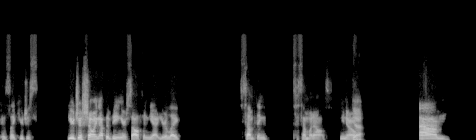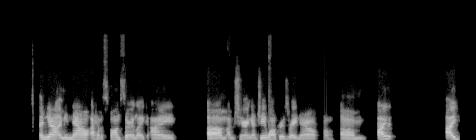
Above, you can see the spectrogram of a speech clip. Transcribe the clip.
because like you're just you're just showing up and being yourself and yet you're like something to someone else you know yeah um and yeah i mean now i have a sponsor like i um i'm sharing at jaywalkers right now um i i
